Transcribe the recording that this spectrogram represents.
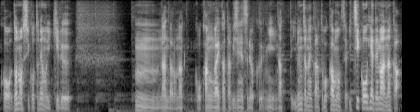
こう、どの仕事でも生きる、うん、なんだろうな、こう考え方、ビジネス力になっているんじゃないかなと僕は思うんですよ。一コーヒーでまあなんか、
